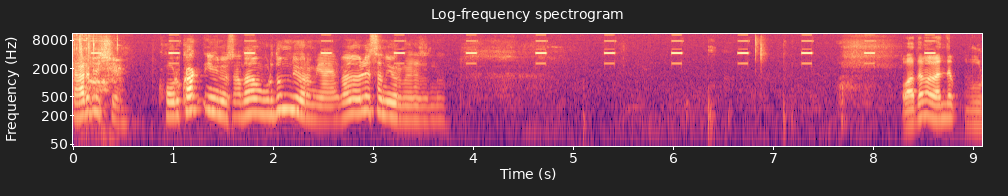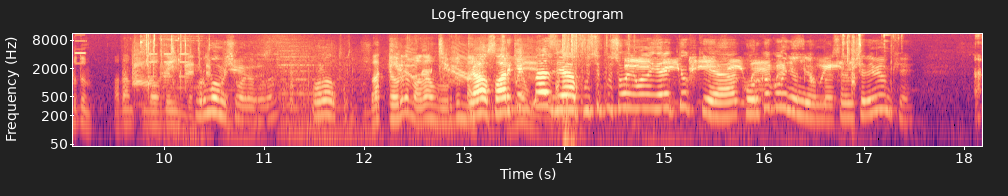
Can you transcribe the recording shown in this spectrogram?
Kardeşim korkak niye oynuyorsun? Adamı vurdum diyorum yani. Ben öyle sanıyorum en azından. O adama ben de vurdum. Adam low değildi. Vurmamışım adamı lan. 16. Bak gördün mü adam vurdum ben. Ya fark Biliyor etmez ya. Pusi pusi oynamana gerek yok ki ya. Korkak oynuyorsun diyorum ben. Sana bir şey demiyorum ki.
